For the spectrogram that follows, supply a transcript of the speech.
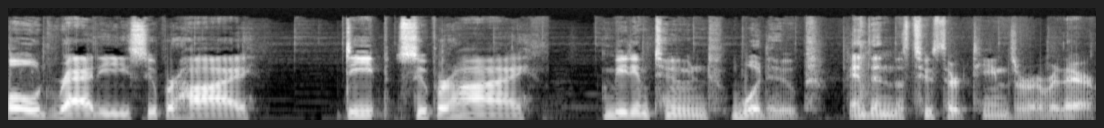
old ratty, super high, deep, super high, medium tuned wood hoop, and then the 213s are over there.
